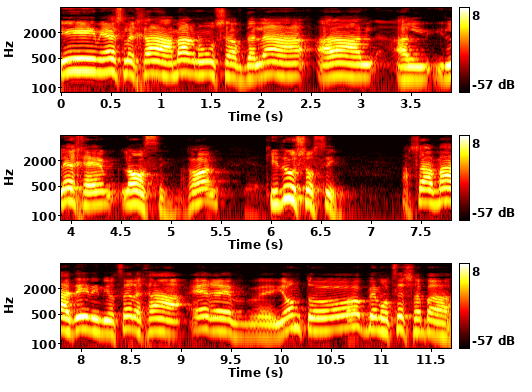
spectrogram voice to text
אם יש לך, אמרנו שהבדלה על, על לחם לא עושים, נכון? קידוש עושים. עכשיו, מה הדין אם יוצא לך ערב יום טוב במוצאי שבת?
